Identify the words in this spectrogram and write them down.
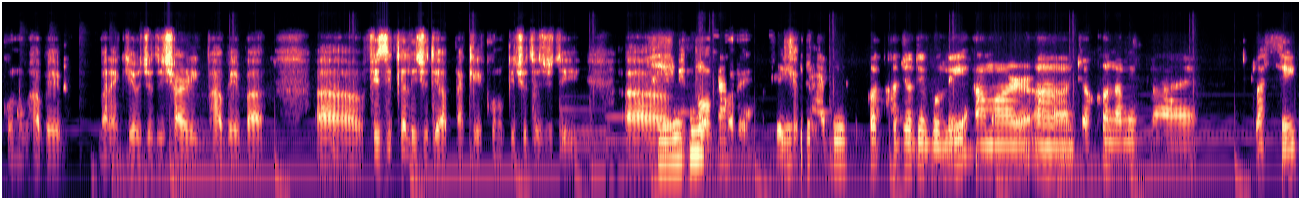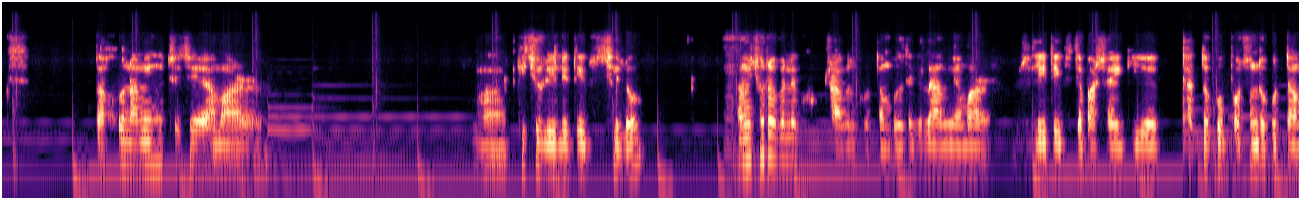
কোনোভাবে মানে কেউ যদি শারীরিকভাবে বা ফিজিক্যালি যদি আপনাকে কোনো কিছুতে যদি ইনভলভ করে কথা যদি বলি আমার যখন আমি প্রায় ক্লাস সিক্স তখন আমি হচ্ছে যে আমার কিছু রিলেটিভস ছিল। আমি ছোটবেলায় খুব ট্রাভেল করতাম। বলতে গেলে আমি আমার রিলেটিভস দের বাসায় গিয়ে থাকতে খুব পছন্দ করতাম।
